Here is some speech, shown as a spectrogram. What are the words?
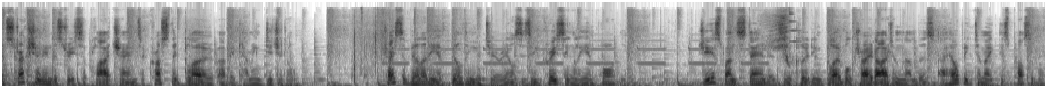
construction industry supply chains across the globe are becoming digital. Traceability of building materials is increasingly important. GS1 standards, including global trade item numbers, are helping to make this possible.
